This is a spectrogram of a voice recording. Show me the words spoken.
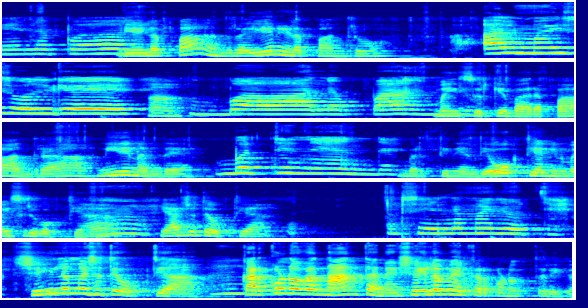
ಹೇಳಪ್ಪ. ಅಂದ್ರ ಏನು ಹೇಳಪ್ಪ ಅಂದ್ರು? ಮೈಸೂರ್ಗೆ ಬಾರಪ್ಪ ಅಂದ್ರ? ನೀನೇನಂದೆ? ಬರ್ತೀನಿ ಅಂದೆ. ಬರ್ತೀನಿ ಅಂದೆ. ಹೋಗ್ತೀಯಾ ನೀನು? ಮೈಸೂರಿಗೆ ಹೋಗ್ತೀಯಾ? ಯಾರ ಜೊತೆ ಹೋಗ್ತೀಯಾ? ಶೈಲಮ್ಮ ಜೊತೆ. ಶೈಲಮ್ಮ ಜೊತೆ ಹೋಗ್ತೀಯಾ? ಕರ್ಕೊಂಡು ಹೋಗೋದು ನಾನ್ ತಾನೆ. ಶೈಲಮ್ಮ ಎಲ್ಲಿ ಕರ್ಕೊಂಡು ಹೋಗ್ತಾರೆ ಈಗ?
